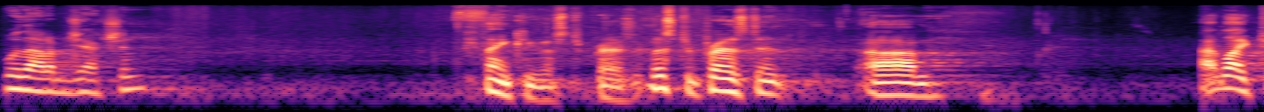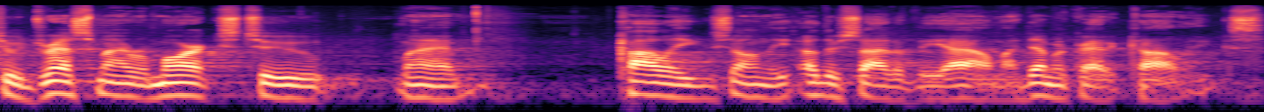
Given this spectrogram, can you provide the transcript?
Without objection. Thank you, Mr. President. Mr. President, um, I'd like to address my remarks to my colleagues on the other side of the aisle, my Democratic colleagues.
